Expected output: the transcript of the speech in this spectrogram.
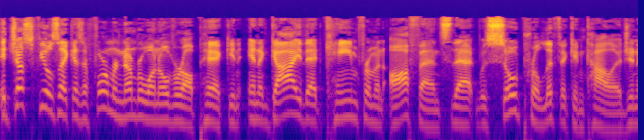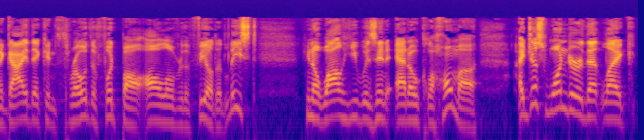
it just feels like as a former number one overall pick and, and, a guy that came from an offense that was so prolific in college and a guy that can throw the football all over the field, at least, you know, while he was in at Oklahoma, I just wonder that like,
